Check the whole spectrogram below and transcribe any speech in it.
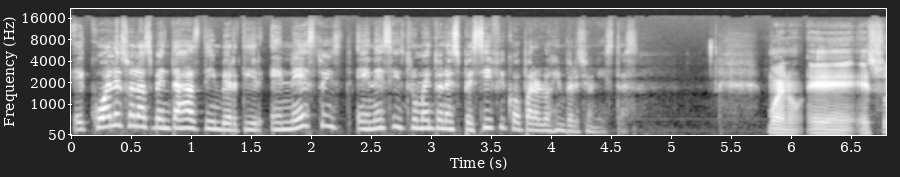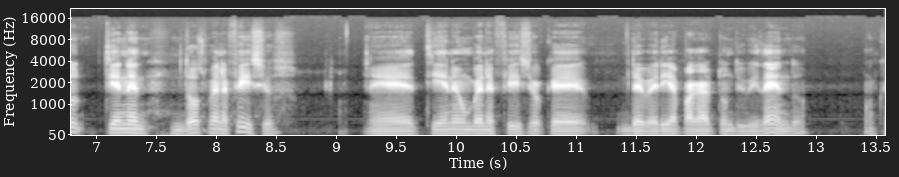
Eh, ¿Cuáles son las ventajas de invertir en, esto, en ese instrumento en específico para los inversionistas? Bueno, eh, eso tiene dos beneficios. Eh, tiene un beneficio que debería pagarte un dividendo, ¿ok?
